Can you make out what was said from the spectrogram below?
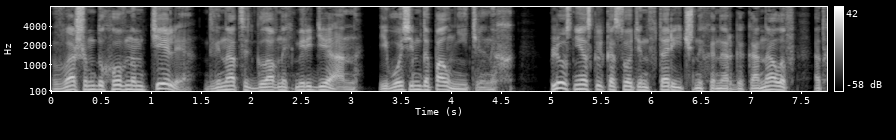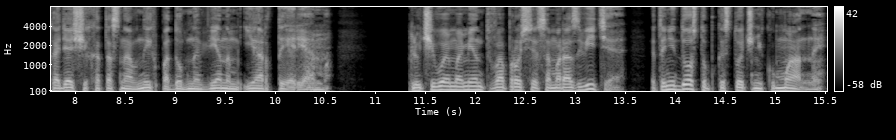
В вашем духовном теле 12 главных меридиан — и восемь дополнительных, плюс несколько сотен вторичных энергоканалов, отходящих от основных, подобно венам и артериям. Ключевой момент в вопросе саморазвития — это не доступ к источнику манны.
